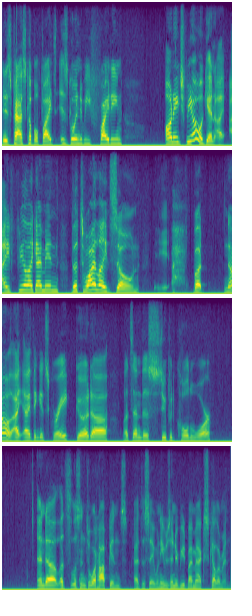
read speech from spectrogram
his past couple fights, is going to be fighting on HBO again. I, I feel like I'm in the Twilight Zone, but no, I, I think it's great, good. Uh, Let's end this stupid Cold War. And uh, let's listen to what Hopkins had to say when he was interviewed by Max Kellerman.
